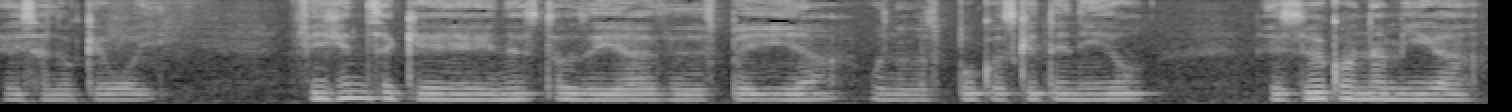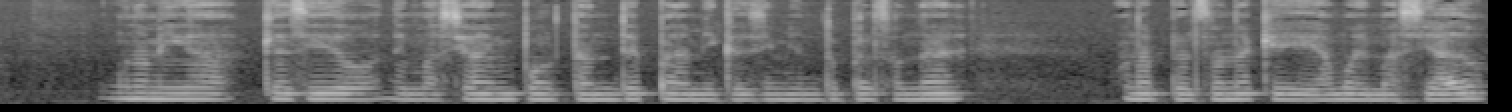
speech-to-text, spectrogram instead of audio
es a lo que voy. Fíjense que en estos días de despedida, bueno, los pocos que he tenido, estuve con una amiga, una amiga que ha sido demasiado importante para mi crecimiento personal, una persona que amo demasiado.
